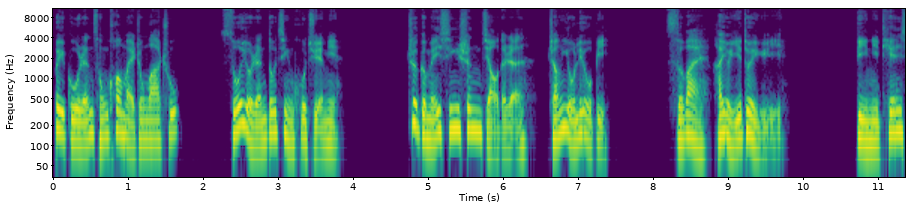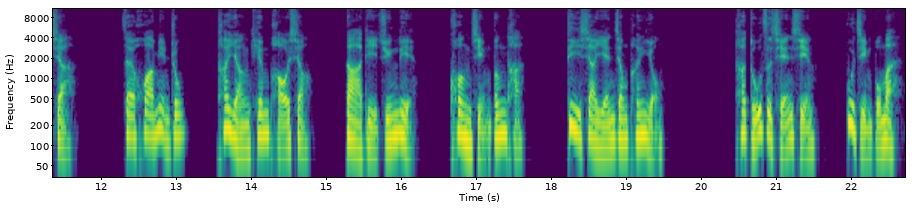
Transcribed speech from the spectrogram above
被古人从矿脉中挖出，所有人都近乎绝灭。这个眉心生角的人长有六臂，此外还有一对羽翼，睥睨天下。在画面中，他仰天咆哮，大地龟裂，矿井崩塌，地下岩浆喷涌。他独自前行，不紧不慢，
